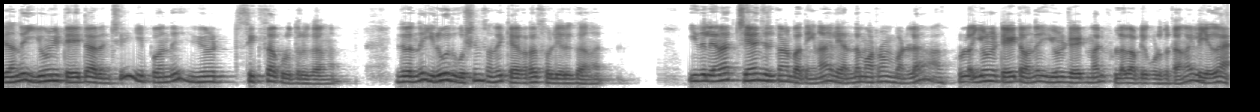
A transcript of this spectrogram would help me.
இது வந்து யூனிட் எயிட்டாக இருந்துச்சு. இப்போ வந்து யூனிட் சிக்ஸாக கொடுத்துருக்காங்க. இதில் வந்து இருபது கொஷின்ஸ் வந்து கேட்குறதா சொல்லியிருக்காங்க. இதில் என்ன சேஞ்ச் இருக்கான்னு பார்த்தீங்கன்னா இல்லை எந்த மாற்றமும் பண்ணல. ஃபுல்லாக யூனிட் எயிட்டை வந்து யூனிட் எயிட் மாதிரி ஃபுல்லாக அப்படியே கொடுத்துட்டாங்க. இல்லை எதுவும்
